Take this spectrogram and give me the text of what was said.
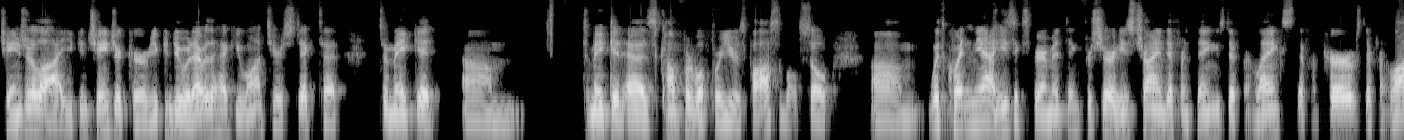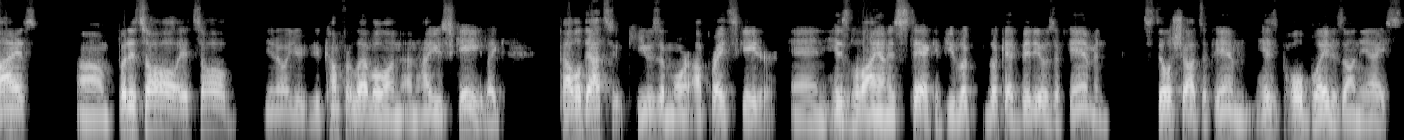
change their lie you can change your curve you can do whatever the heck you want to your stick to to make it um to make it as comfortable for you as possible so um, with Quinton, yeah, he's experimenting for sure. He's trying different things, different lengths, different curves, different lies. Um, but it's all it's all you know your, your comfort level on, on how you skate like Pavel Datsyuk, he was a more upright skater and his lie on his stick. If you look look at videos of him and still shots of him, his whole blade is on the ice.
